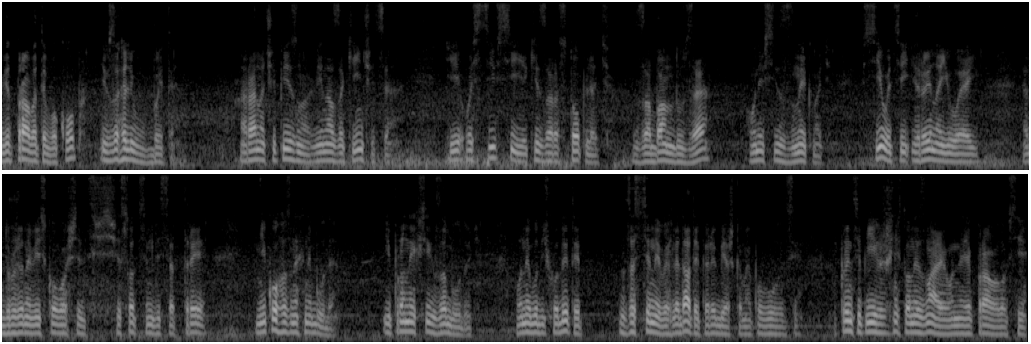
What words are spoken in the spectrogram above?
відправити в окоп і взагалі вбити. Рано чи пізно війна закінчиться, і ось ці всі, які зараз топлять за банду Зе, вони всі зникнуть. Всі оці Ірина Юей, дружина військового 673, нікого з них не буде. І про них всіх забудуть. Вони будуть ходити за стіни, виглядати перебіжками по вулиці. В принципі, їх ж ніхто не знає, вони, як правило, всі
